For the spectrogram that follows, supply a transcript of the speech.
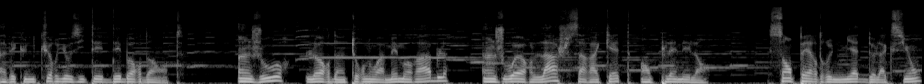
avec une curiosité débordante. Un jour, lors d'un tournoi mémorable, un joueur lâche sa raquette en plein élan. Sans perdre une miette de l'action,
